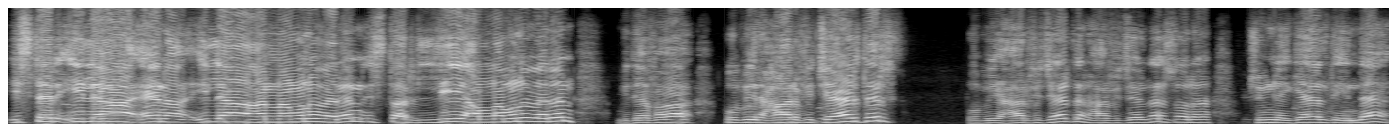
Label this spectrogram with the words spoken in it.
İster ila en ila anlamını veren, ister li anlamını veren. Bir defa bu bir harfi cerdir. Bu bir harfi cerdir. Harfi cerden sonra cümle geldiğinde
